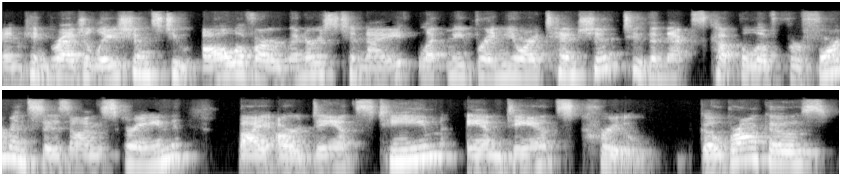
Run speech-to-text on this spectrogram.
And congratulations to all of our winners tonight. Let me bring your attention to the next couple of performances on screen by our dance team and dance crew. Go Broncos!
